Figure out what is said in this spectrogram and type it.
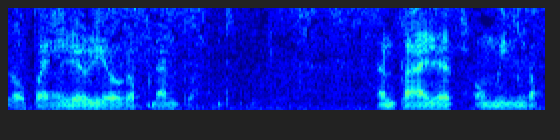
เราไปให้เร็วๆครับด้านปลาย ด้านปลายเหลือสองมิลครับ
